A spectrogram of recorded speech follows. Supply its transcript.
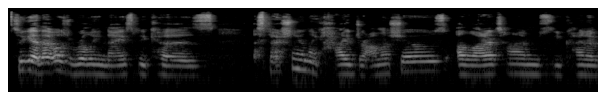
so yeah, that was really nice because especially in like high drama shows, a lot of times you kind of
